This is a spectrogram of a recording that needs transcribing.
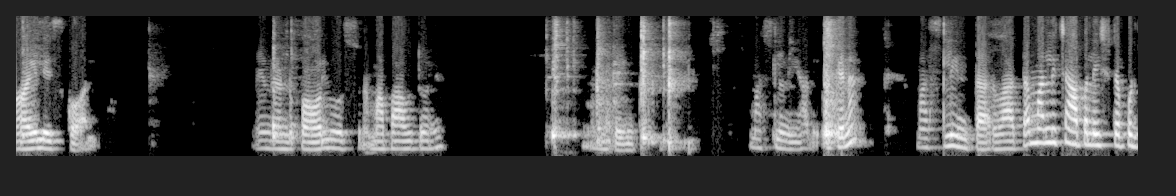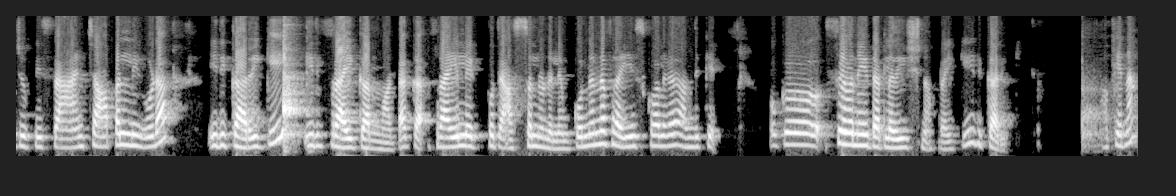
ఆయిల్ వేసుకోవాలి. నేను రెండు పావులు పోస్తున్నా మా పావుతోనే. అంతే ఇంకా. అది ఓకేనా? మసలిన తర్వాత మళ్ళీ చేపలు వేసేటప్పుడు చూపిస్తా. అండ్ చేపల్ని కూడా ఇది కర్రీకి ఇది ఫ్రైకి అనమాట ఫ్రై లేకపోతే అస్సలు ఉండలేము కొన్న ఫ్రై చేసుకోవాలి కదా అందుకే. ఒక సెవెన్ ఎయిట్ అట్లా తీసిన ఫ్రైకి ఇది కర్రీకి. ఓకేనా?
